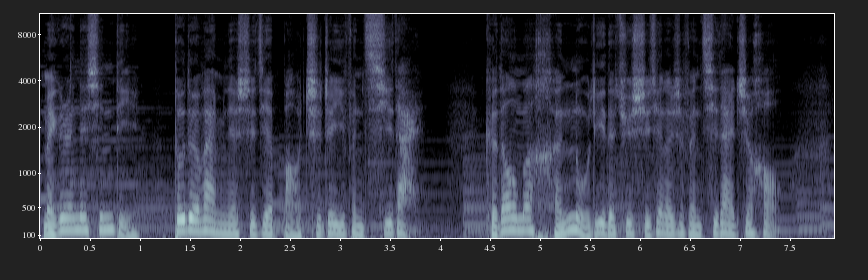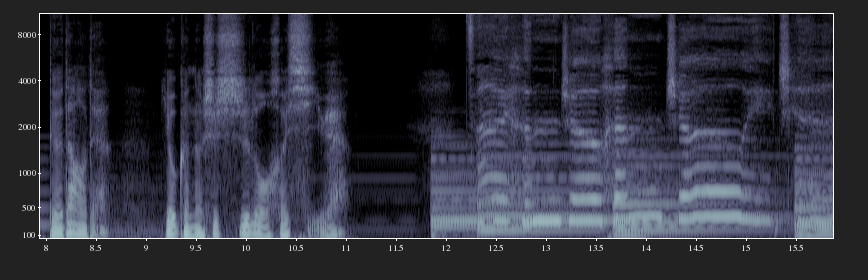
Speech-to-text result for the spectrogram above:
每个人的心底都对外面的世界保持着一份期待，可当我们很努力的去实现了这份期待之后，得到的有可能是失落和喜悦。在很久很久以前。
